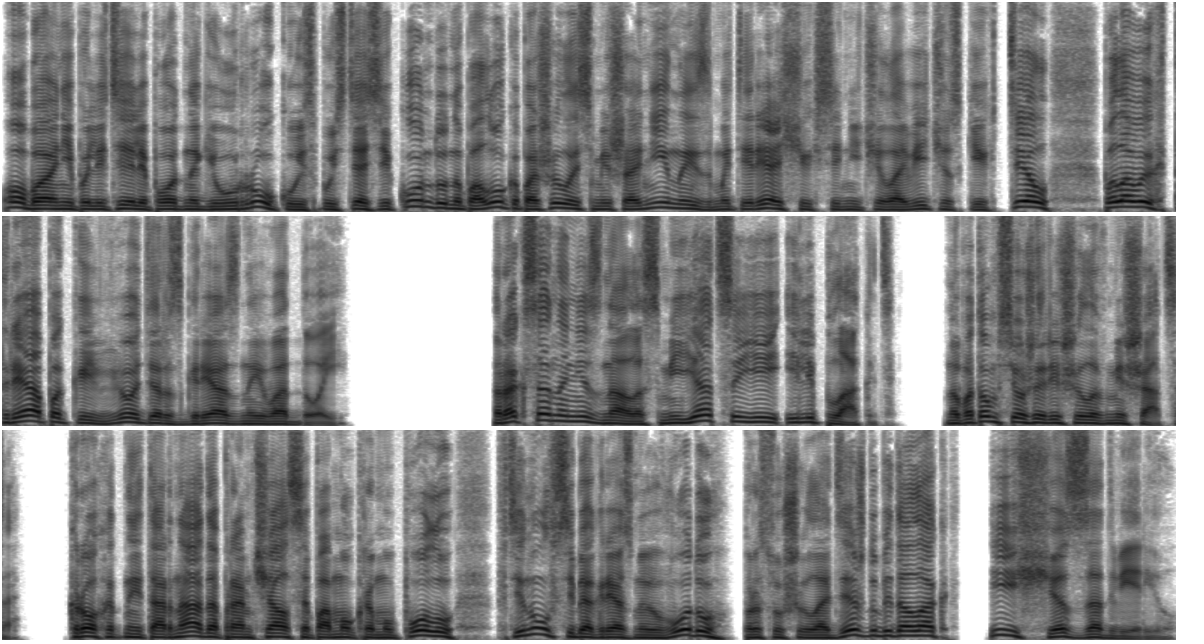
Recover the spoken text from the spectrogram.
Оба они полетели под ноги у руку, и спустя секунду на полу копошилась мешанина из матерящихся нечеловеческих тел, половых тряпок и ведер с грязной водой. Роксана не знала, смеяться ей или плакать, но потом все же решила вмешаться. Крохотный торнадо промчался по мокрому полу, втянул в себя грязную воду, просушил одежду бедолаг и исчез за дверью.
